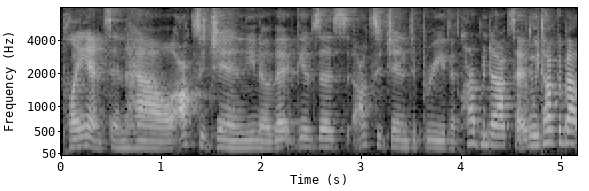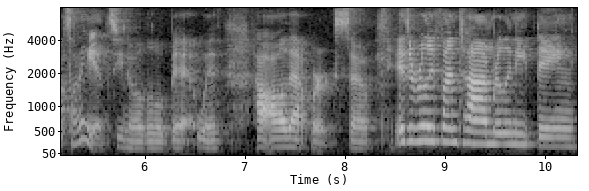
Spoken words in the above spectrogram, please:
plants and how oxygen, you know, that gives us oxygen to breathe and carbon dioxide. And we talk about science, you know, a little bit with how all that works. So it's a really fun time, really neat thing,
